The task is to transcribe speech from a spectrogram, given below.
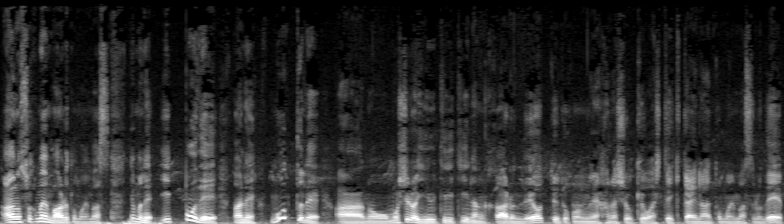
あの側面もあると思います。でもね、一方で、まあね、もっとね、あの、面白いユーティリティなんかがあるんだよっていうところのね、話を今日はしていきたいなと思いますので、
